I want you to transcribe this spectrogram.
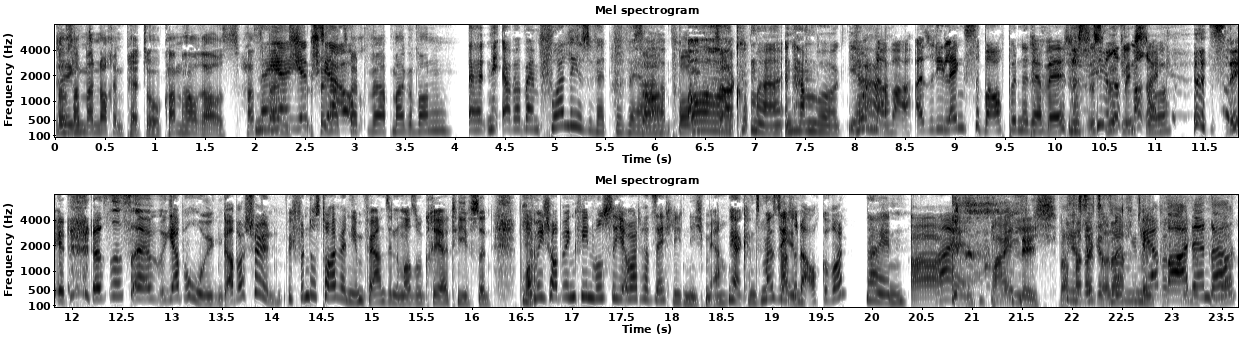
Was haben wir noch im Petto? Komm, hau raus. Hast Naja, du beim Sch- jetzt ja Schönheitswettbewerb mal gewonnen? Äh, nee, aber beim Vorlesewettbewerb. So, Punkt, oh, zack. guck mal, in Hamburg. Ja. Wunderbar. Also die längste Bauchbinde der Welt. Das ist wirklich so. Das ist äh, ja beruhigend, aber schön. Ich finde es toll, wenn die im Fernsehen immer so kreativ sind. Promi Shopping Queen wusste ich aber tatsächlich nicht mehr. Ja, kannst mal sehen. Hast du da auch gewonnen? Nein. Ah, Nein. peinlich. Was Mir hat er gesagt? unangenehm. Wer war hat denn da? gesagt?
